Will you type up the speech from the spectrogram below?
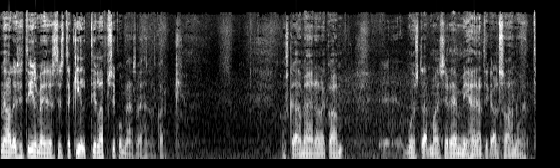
Mä olin sitten ilmeisesti sitten kiltti lapsi, kun mä sain häneltä karkkia. Koska mä en ainakaan muista, että mä olisin remmiä häneltäkään saanut. Että.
